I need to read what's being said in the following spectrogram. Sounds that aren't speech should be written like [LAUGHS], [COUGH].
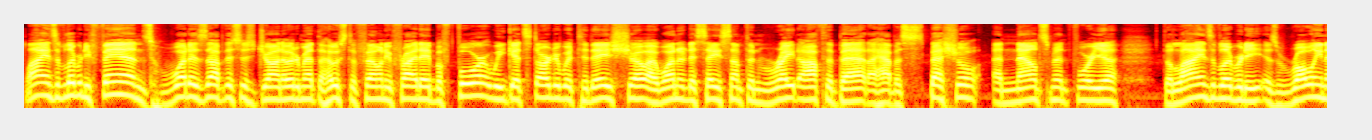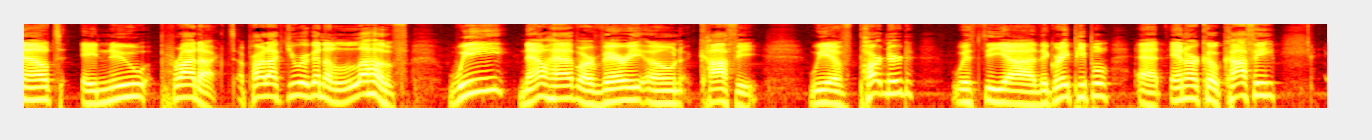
Lions of Liberty fans, what is up? This is John Odermatt, the host of Felony Friday. Before we get started with today's show, I wanted to say something right off the bat. I have a special announcement for you. The Lions of Liberty is rolling out a new product, a product you are going to love. We now have our very own coffee. We have partnered with the uh, the great people at Anarcho Coffee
